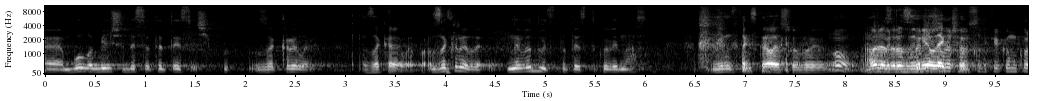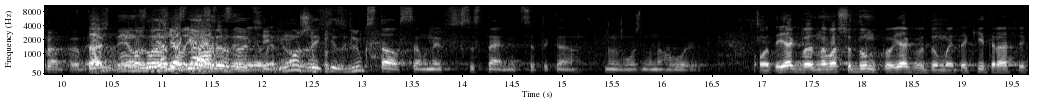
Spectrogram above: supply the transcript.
е, було більше 10 тисяч. Закрили. Закрили просто. Закрили. Не ведуть статистику від нас. Їм так сказали, що ви ну, може зрозуміли, якщо... все-таки конкуренти. Так, ну, я, можливо, я, я, зрозуміли. Може, якийсь глюк стався в них в системі. Це така, ну, можна наговорювати. От, як би, на вашу думку, як ви думаєте, який трафік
